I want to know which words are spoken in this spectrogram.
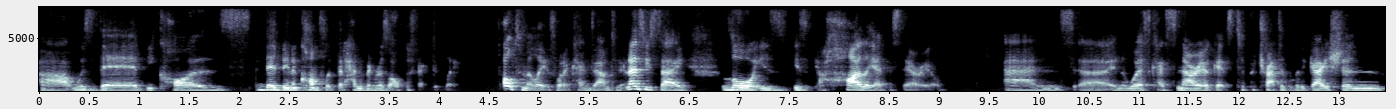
uh, was there because there'd been a conflict that hadn't been resolved effectively. Ultimately it's what it came down to. And as you say law is is highly adversarial and uh, in the worst case scenario gets to protracted litigation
